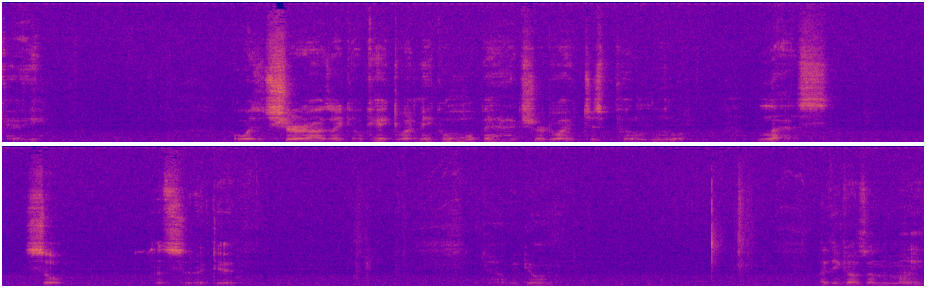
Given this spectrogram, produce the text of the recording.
Okay. I wasn't sure. I was like, okay, do I make a whole batch or do I just put a little less? So, that's what I did doing. I think I was on the money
